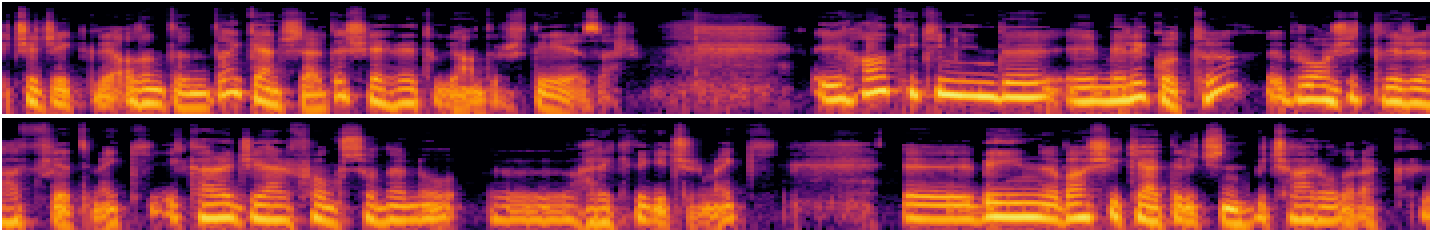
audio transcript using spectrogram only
içecekle alındığında gençlerde şehvet uyandırır diye yazar. E, halk hekimliğinde e, melek otu e, bronşitleri hafifletmek, e, karaciğer fonksiyonlarını e, harekete geçirmek, e, beyin ve baş şikayetleri için bir çare olarak e,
